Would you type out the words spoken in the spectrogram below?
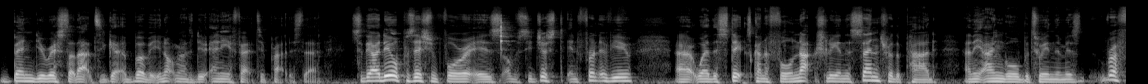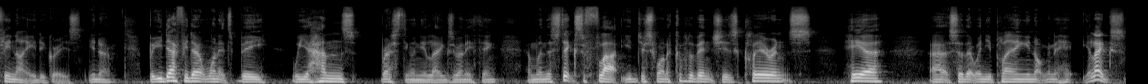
bend your wrist like that to get above it. You're not going to do any effective practice there. So the ideal position for it is obviously just in front of you, uh, where the sticks kind of fall naturally in the center of the pad and the angle between them is roughly 90 degrees, you know. But you definitely don't want it to be with your hands resting on your legs or anything. And when the sticks are flat, you just want a couple of inches clearance here uh, so that when you're playing, you're not going to hit your legs.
